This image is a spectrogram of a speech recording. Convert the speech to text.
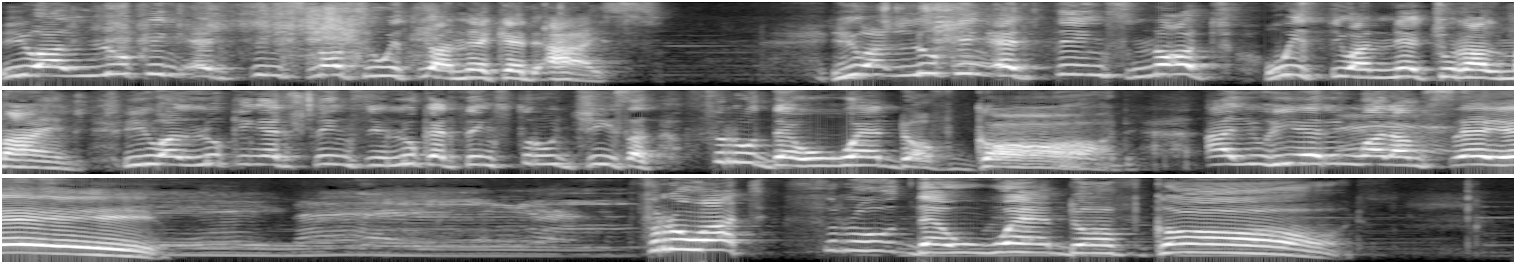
you are looking at things not with your naked eyes. You are looking at things not with your natural mind. You are looking at things, you look at things through Jesus, through the Word of God. Are you hearing what I'm saying? Through what? Through the word of God.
